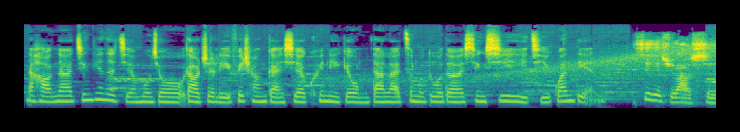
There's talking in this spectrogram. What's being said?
那好，那今天的节目就到这里，非常感谢 Queenie 给我们带来这么多的信息以及观点。谢谢徐老师。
